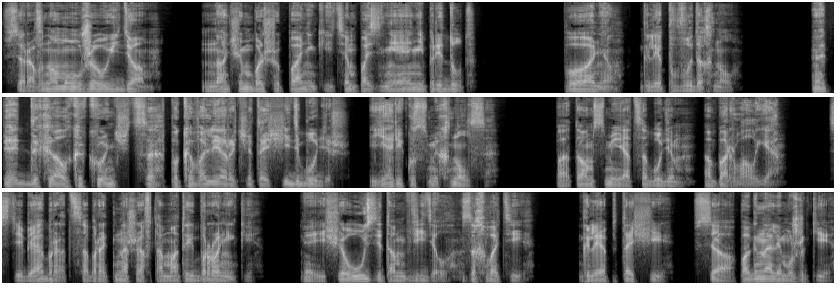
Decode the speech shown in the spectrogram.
Все равно мы уже уйдем. Но чем больше паники, тем позднее они придут». «Понял», — Глеб выдохнул. «Опять дыхалка кончится, пока Валерыча тащить будешь». Ярик усмехнулся. «Потом смеяться будем», — оборвал я. «С тебя, брат, собрать наши автоматы и броники. Я еще УЗИ там видел, захвати. Глеб, тащи. Все, погнали, мужики».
